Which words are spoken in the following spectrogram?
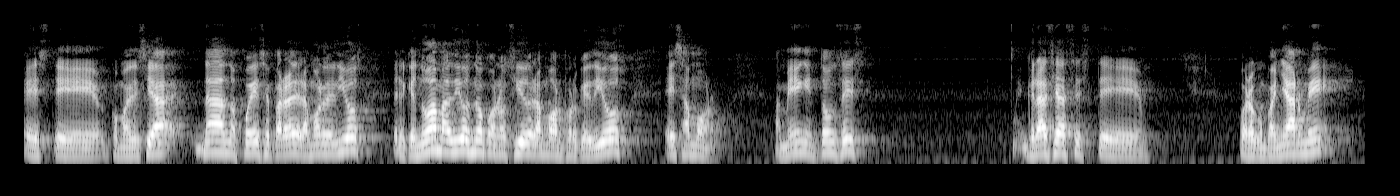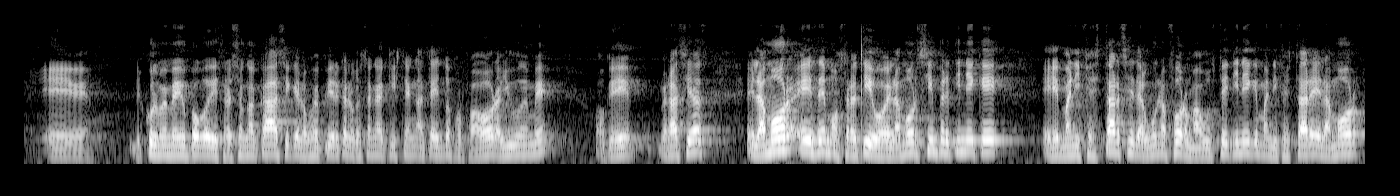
este, como decía, nada nos puede separar del amor de Dios. El que no ama a Dios no ha conocido el amor, porque Dios es amor. Amén. Entonces, gracias este, por acompañarme. Eh, Discúlpenme, hay un poco de distracción acá, así que los voy a pedir que los que están aquí estén atentos, por favor, ayúdenme. Ok, gracias. El amor es demostrativo, el amor siempre tiene que eh, manifestarse de alguna forma. Usted tiene que manifestar el amor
